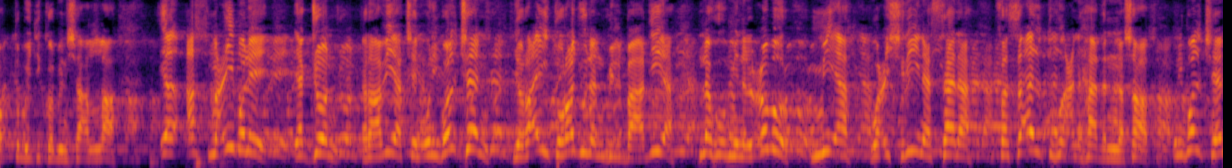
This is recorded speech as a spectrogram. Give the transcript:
বক্তব্য ইতি করব ইনশাআল্লাহ। আসমাই বলে একজন রাবি আছেন উনি বলছেন যে রাইতু রাজুলান বিল বাদিয়া লাহু মিন আল উমর 120 সানা ফাসালতুহু আন হাদা النشاط উনি বলছেন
